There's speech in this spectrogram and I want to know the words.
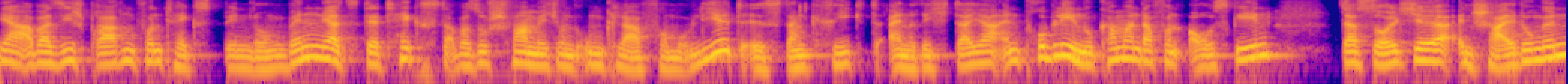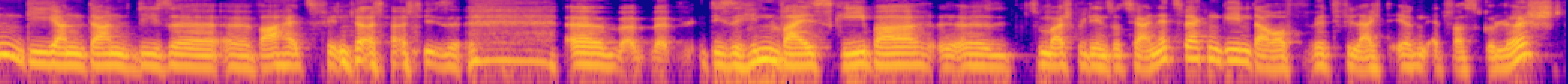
Ja, aber Sie sprachen von Textbindung. Wenn jetzt der Text aber so schwammig und unklar formuliert ist, dann kriegt ein Richter ja ein Problem. Nun kann man davon ausgehen, dass solche Entscheidungen, die ja dann diese äh, Wahrheitsfinder, diese, äh, diese Hinweisgeber äh, zum Beispiel den sozialen Netzwerken gehen, darauf wird vielleicht irgendetwas gelöscht,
